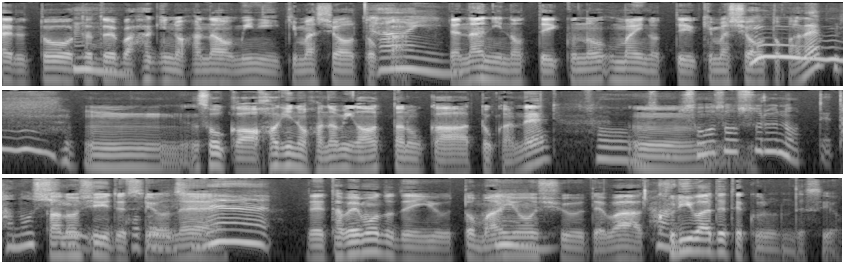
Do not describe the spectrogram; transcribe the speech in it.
えると、うん例えば萩の花を見に行きましょうとか、はいいや何に乗っていくの？馬に乗って行きましょうとかね。うんうーん、そうか、萩の花見があったのかとかね。そう、うん想像するのって楽しい楽しいですよねで、食べ物で言うと、万葉集でははい栗は出てくるんですよ。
